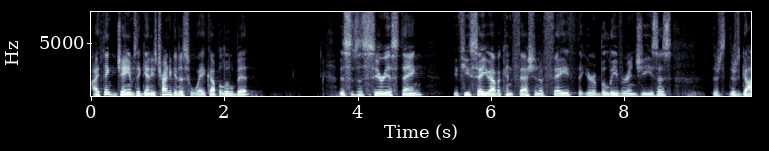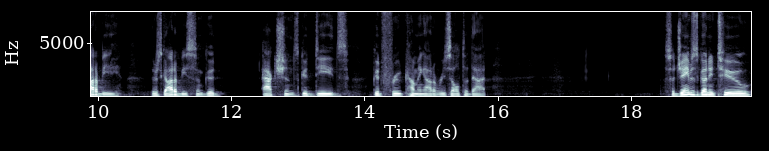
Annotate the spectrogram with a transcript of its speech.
I think James, again, he's trying to get us to wake up a little bit. This is a serious thing. If you say you have a confession of faith, that you're a believer in Jesus, there's, there's got to be there's got to be some good actions, good deeds, good fruit coming out of result of that. So James is going to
